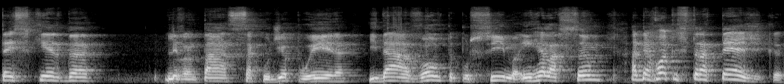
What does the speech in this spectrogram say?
da esquerda levantar, sacudir a poeira e dar a volta por cima em relação à derrota estratégica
